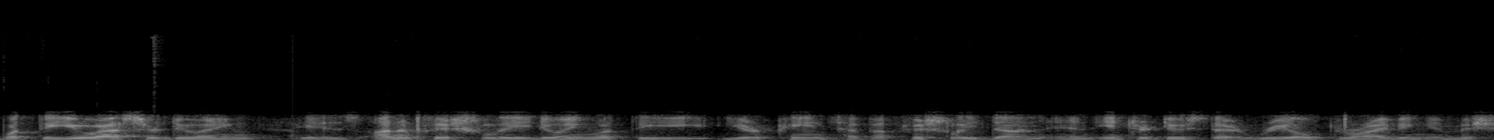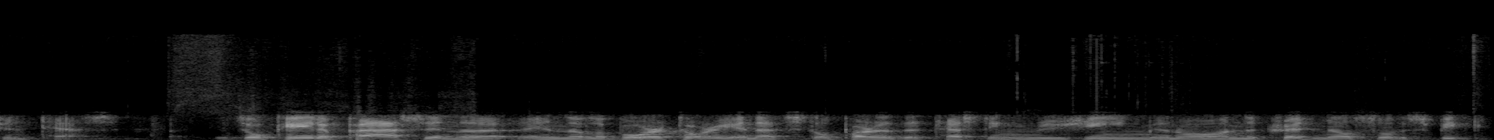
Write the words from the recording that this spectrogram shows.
what the US are doing is unofficially doing what the Europeans have officially done and introduced a real driving emission test. It's okay to pass in the in the laboratory, and that's still part of the testing regime, you know, on the treadmill, so to speak.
